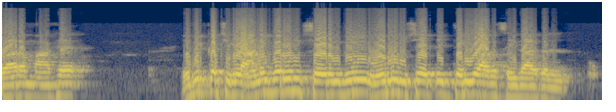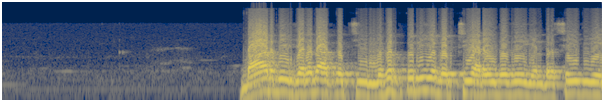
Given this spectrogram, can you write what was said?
வாரமாக எதிர்கட்சிகள் அனைவரும் சேர்ந்து ஒரு விஷயத்தை தெளிவாக செய்தார்கள். பாரதிய ஜனதா கட்சி மிகப்பெரிய வெற்றி அடைந்தது என்ற செய்தியை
